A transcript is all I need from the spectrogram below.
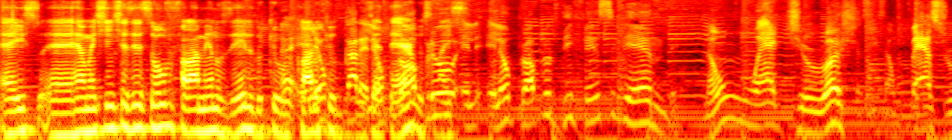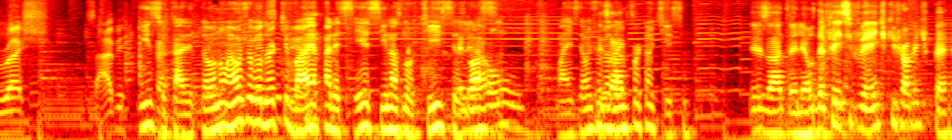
é isso, é, realmente a gente às vezes ouve falar menos dele do que o, É, claro é um, que o cara, ele é, Eternos, próprio, mas... ele, ele é um próprio defensive end, não um edge rush, assim, é um pass rush. Sabe? Isso, cara. Então não é um jogador que vai aparecer assim nas notícias, Ele nossa, é um. mas é um jogador Exato. importantíssimo. Exato, ele é o defensive end que joga de pé.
